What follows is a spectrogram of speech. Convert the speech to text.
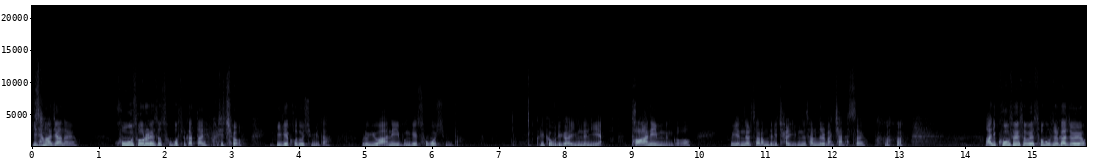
이상하지 않아요? 고소를 해서 속옷을 갖다니 말이죠. 이게 겉옷입니다. 그리고 이 안에 입은 게 속옷입니다. 그러니까 우리가 입는 이 더 안에 입는 거 옛날 사람들이 잘 입는 사람들 많지 않았어요? 아니 고소해서 왜 속옷을 가져요?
